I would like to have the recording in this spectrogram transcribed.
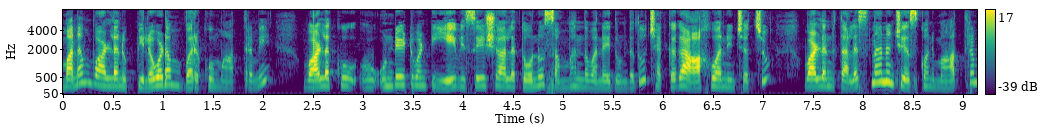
మనం వాళ్ళను పిలవడం వరకు మాత్రమే వాళ్ళకు ఉండేటువంటి ఏ విశేషాలతోనూ సంబంధం అనేది ఉండదు. చక్కగా ఆహ్వానించవచ్చు వాళ్ళను తలస్నానం చేసుకొని మాత్రం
